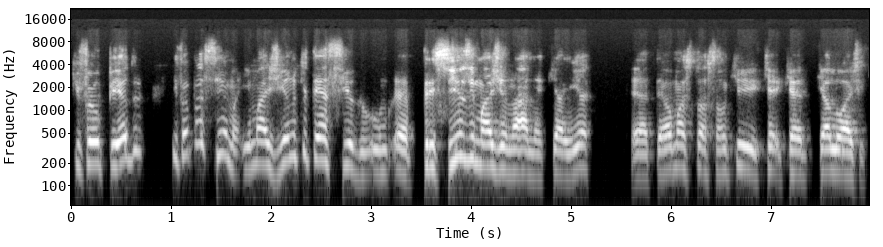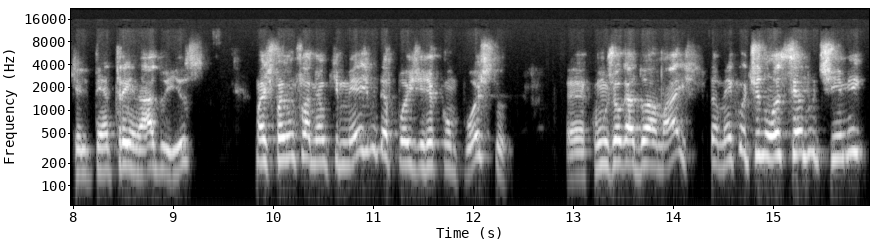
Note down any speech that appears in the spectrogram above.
que foi o Pedro, e foi para cima. Imagino que tenha sido, é, preciso imaginar, né, que aí é até uma situação que, que, que, é, que é lógica, que ele tenha treinado isso, mas foi um Flamengo que, mesmo depois de recomposto, é, com um jogador a mais, também continuou sendo um time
